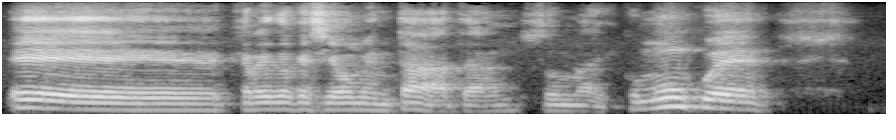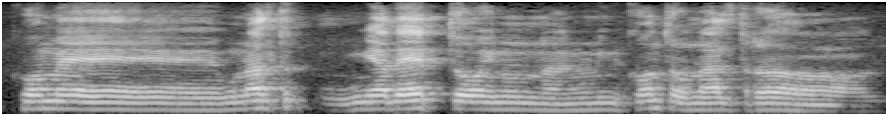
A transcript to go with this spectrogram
E credo che sia aumentata. Insomma, comunque, come un altro, mi ha detto in un, in un incontro un altro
